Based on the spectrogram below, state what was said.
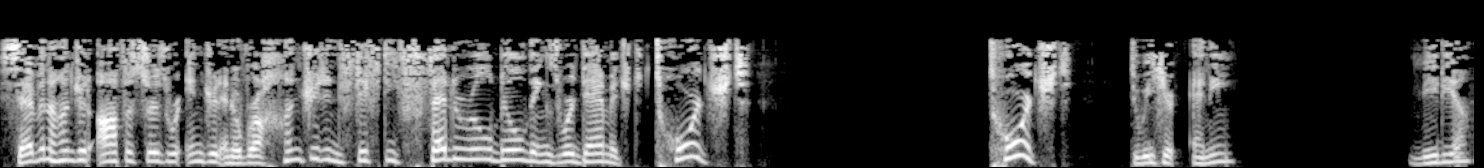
700 officers were injured and over 150 federal buildings were damaged, torched. Torched. Do we hear any media,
